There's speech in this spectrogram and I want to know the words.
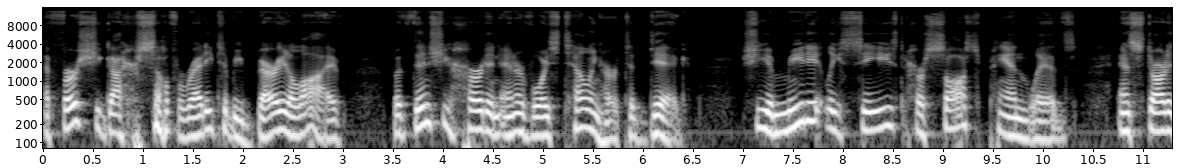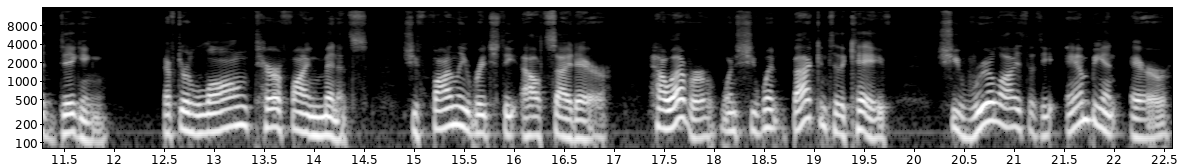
At first, she got herself ready to be buried alive, but then she heard an inner voice telling her to dig. She immediately seized her saucepan lids and started digging. After long, terrifying minutes, she finally reached the outside air. However, when she went back into the cave, she realized that the ambient air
